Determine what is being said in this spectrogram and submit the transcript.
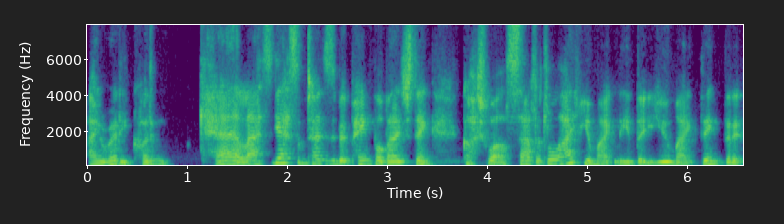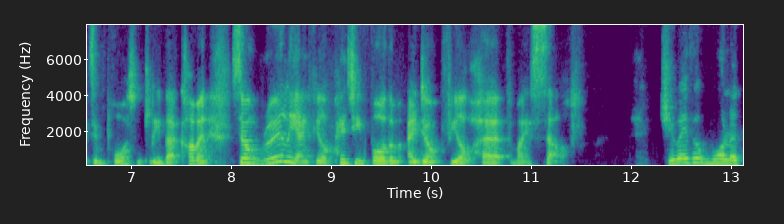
I really couldn't care less. Yes, sometimes it's a bit painful, but I just think, gosh, what a sad little life you might lead that you might think that it's important to leave that comment. So really, I feel pity for them. I don't feel hurt for myself. Do you ever want to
